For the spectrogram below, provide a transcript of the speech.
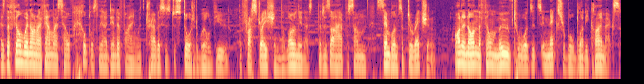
As the film went on, I found myself helplessly identifying with Travis's distorted worldview the frustration, the loneliness, the desire for some semblance of direction. On and on the film moved towards its inexorable bloody climax.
